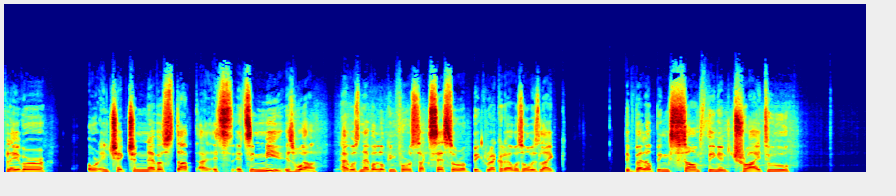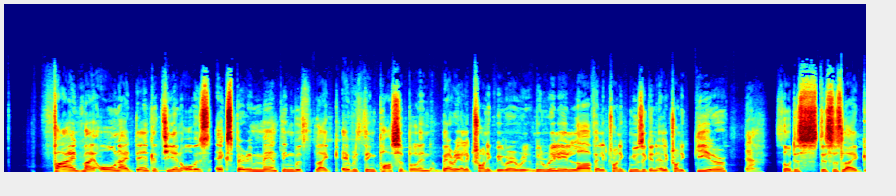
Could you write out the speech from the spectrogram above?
flavor or injection never stopped. It's it's in me as well. I was never looking for a success or a big record. I was always like developing something and try to find my own identity and always experimenting with like everything possible and very electronic. We were re- we really love electronic music and electronic gear. yeah. So this this is like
